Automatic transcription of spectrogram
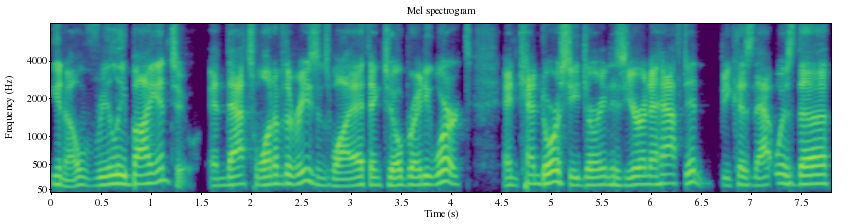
you know really buy into. And that's one of the reasons why I think Joe Brady worked and Ken Dorsey during his year and a half didn't because that was the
